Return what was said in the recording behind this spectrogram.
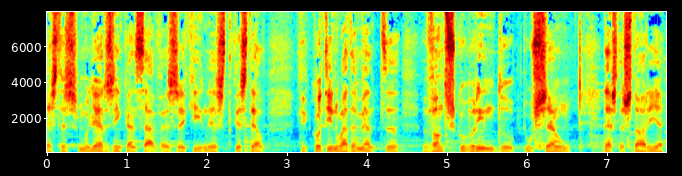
estas mulheres incansáveis aqui neste castelo, que continuadamente vão descobrindo o chão desta história,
